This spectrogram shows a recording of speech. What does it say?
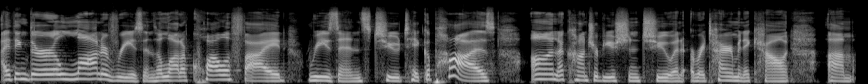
I think there are a lot of reasons, a lot of qualified reasons to take a pause on a contribution to an, a retirement account. Um,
